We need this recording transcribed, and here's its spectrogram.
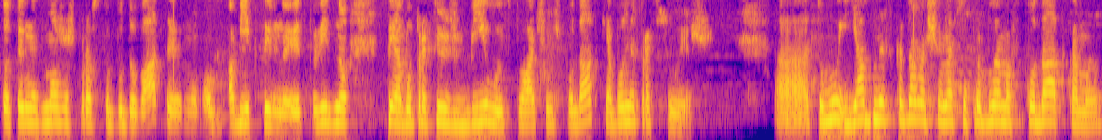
то ти не зможеш просто будувати ну об'єктивно. І Відповідно, ти або працюєш в білу і сплачуєш податки, або не працюєш. Тому я б не сказала, що у нас є проблема з податками.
